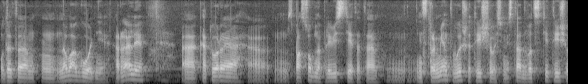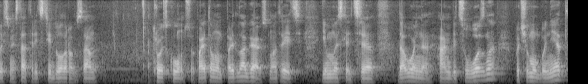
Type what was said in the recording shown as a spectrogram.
вот это новогоднее ралли, э, которая э, способна привести этот инструмент выше 1820-1830 долларов за тройскую унцию. Поэтому предлагаю смотреть и мыслить довольно амбициозно. Почему бы нет?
